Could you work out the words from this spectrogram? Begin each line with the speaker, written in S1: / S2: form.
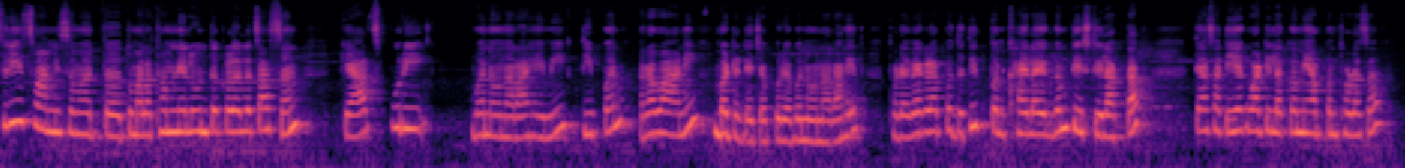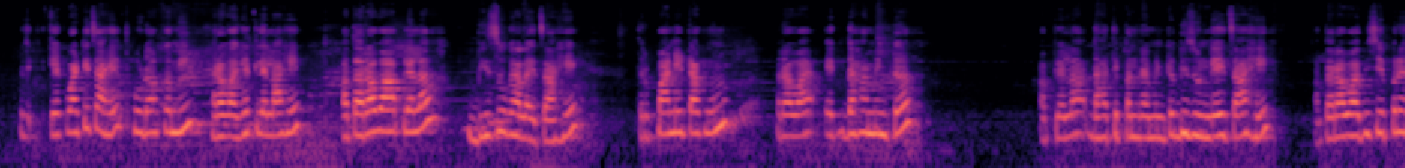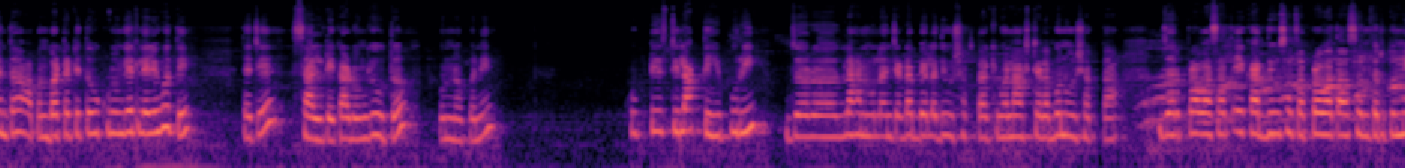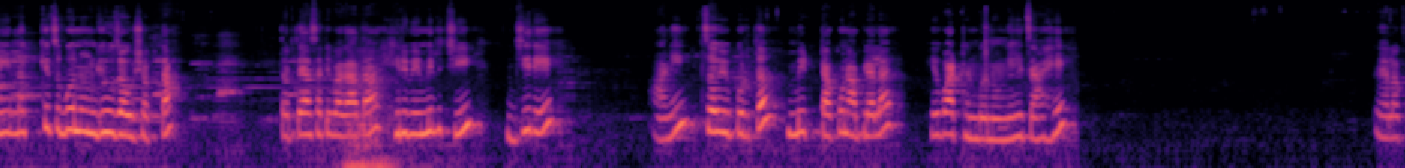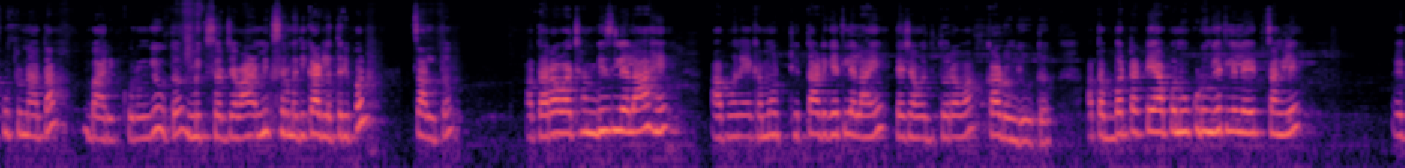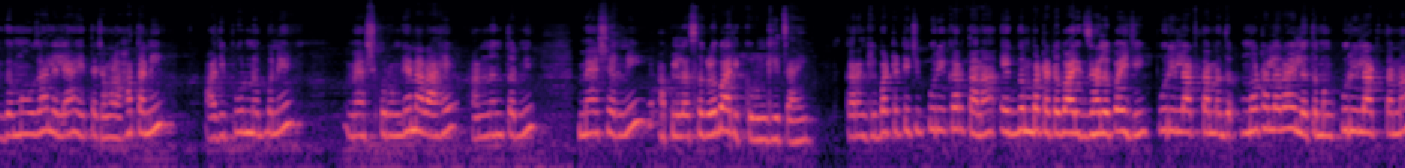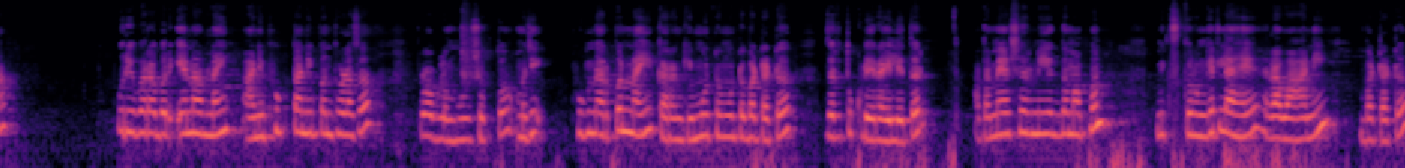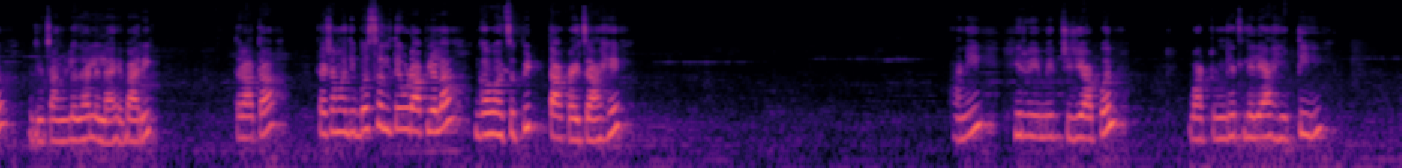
S1: श्री स्वामी समर्थ तुम्हाला थंबनेलून तर कळलंच असन की आज पुरी बनवणार आहे मी. ती पण रवा आणि बटाट्याच्या पुऱ्या बनवणार आहेत. थोड्या वेगळ्या पद्धतीत पण खायला एकदम टेस्टी लागतात. त्यासाठी एक वाटीला कमी आपण थोडासा म्हणजे एक वाटीच आहे थोडा कमी रवा घेतलेला आहे. आता रवा आपल्याला भिजू घालायचा आहे. तर पाणी टाकून रवा एक दहा मिनटं आपल्याला दहा ते पंधरा मिनटं भिजून घ्यायचा आहे. आता रवा भिजेपर्यंत आपण बटाटे तर उकडून घेतलेले होते. त्याचे सालटे काढून घेऊ तर पूर्णपणे खूप टेस्टी लागते ही पुरी. जर लहान मुलांच्या डब्याला देऊ शकता किंवा नाश्त्याला बनवू शकता. जर प्रवासात एखाद दिवसाचा प्रवास असेल तर तुम्ही नक्कीच बनवून घेऊ जाऊ शकता. तर त्यासाठी बघा आता हिरवी मिरची जिरे आणि चवीपुरतं मीठ टाकून आपल्याला हे वाटण बनवून घ्यायचं आहे. तर याला कुठून आता बारीक करून घेऊ तर मिक्सरच्या बा मिक्सरमध्ये काढलं तरी पण चालतं. आता रवा छान भिजलेला आहे. आपण एका मोठे ताट घेतलेला आहे. त्याच्यामध्ये तो रवा काढून घेऊ तर आता बटाटे आपण उकडून घेतलेले आहेत चांगले. एकदम मऊ झालेले आहेत. त्याच्यामुळे हाताने आधी पूर्णपणे मॅश करून घेणार आहे. आणि नंतरनी मॅशरनी आपल्याला सगळं बारीक करून घ्यायचं आहे. कारण की बटाट्याची पुरी करताना एकदम बटाटं बारीक झालं पाहिजे. पुरी लाटताना जर मोठाला राहिलं तर मग पुरी लाटताना पुरी बराबर येणार नाही आणि फुगताना पण थोडासा प्रॉब्लेम होऊ शकतो. म्हणजे फुगणार पण नाही कारण की मोठं मोठं बटाटं जर तुकडे राहिले तर. आता मॅशरनी एकदम आपण मिक्स करून घेतलं आहे रवा आणि बटाटं म्हणजे चांगलं झालेलं आहे बारीक. तर आता त्याच्यामध्ये बसल तेवढं आपल्याला गव्हाचं पीठ टाकायचं आहे. आणि हिरवी मिरची जी आपण वाटून घेतलेली आहे ती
